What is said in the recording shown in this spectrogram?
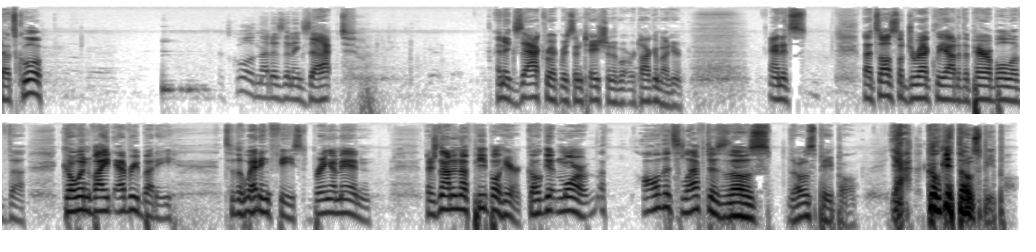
That's cool. And that is an exact, an exact representation of what we're talking about here. And it's that's also directly out of the parable of the go invite everybody to the wedding feast, bring them in. There's not enough people here. Go get more. All that's left is those those people. Yeah, go get those people.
